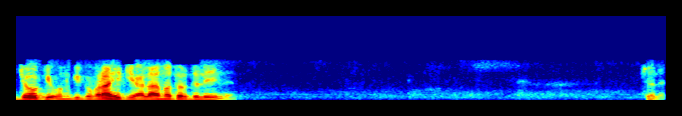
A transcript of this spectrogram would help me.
جو کہ ان کی گمراہی کی علامت اور دلیل ہے۔ چلے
